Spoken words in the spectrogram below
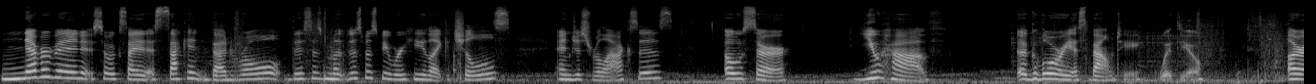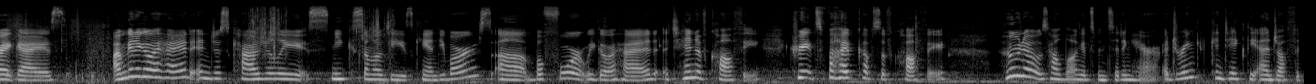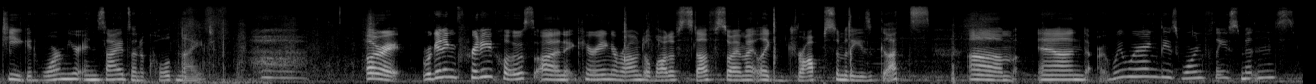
Never been so excited. A second bedroll. This is this must be where he like chills and just relaxes. Oh, sir. You have a glorious bounty with you. All right, guys. I'm gonna go ahead and just casually sneak some of these candy bars uh, before we go ahead. A tin of coffee creates five cups of coffee. Who knows how long it's been sitting here? A drink can take the edge off fatigue and warm your insides on a cold night. Alright, we're getting pretty close on carrying around a lot of stuff, so I might like drop some of these guts. Um, and are we wearing these worn fleece mittens?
